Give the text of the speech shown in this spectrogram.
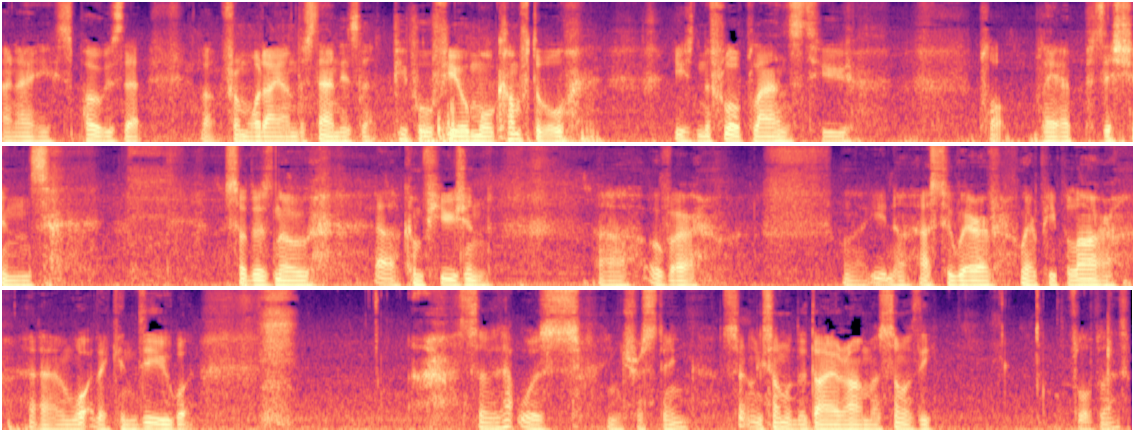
And I suppose that well, from what I understand is that people feel more comfortable using the floor plans to plot player positions. So there's no uh, confusion uh, over uh, you know as to where where people are and what they can do so that was interesting certainly some of the dioramas some of the floor plans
